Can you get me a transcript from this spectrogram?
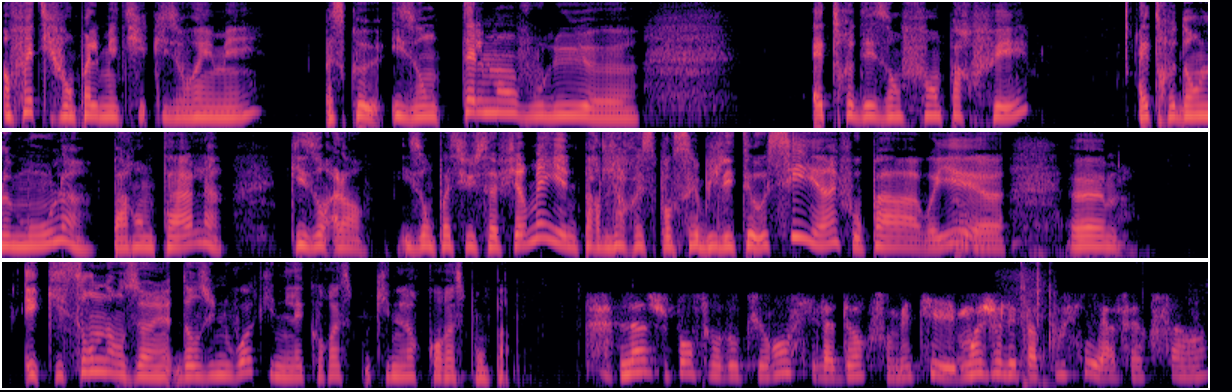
en fait, ils font pas le métier qu'ils auraient aimé parce que ils ont tellement voulu euh, être des enfants parfaits, être dans le moule parental, qu'ils ont alors ils ont pas su s'affirmer. Il y a une part de leur responsabilité aussi. Hein, il faut pas, vous voyez, euh, euh, et qui sont dans un dans une voie qui ne les correspond, qui ne leur correspond pas. Là, je pense en l'occurrence, il adore son métier. Moi, je ne l'ai pas poussé à faire ça. Hein.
